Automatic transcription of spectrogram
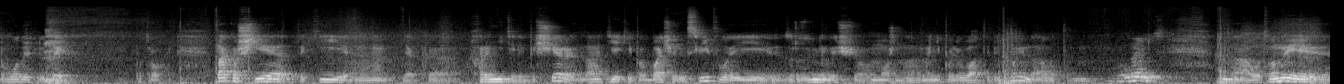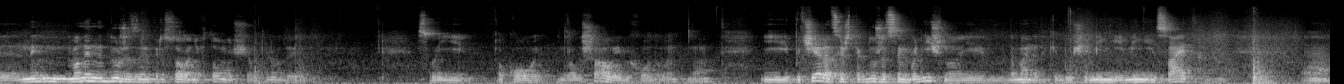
доводить людей потрохи. Також є такі, е, як хранителі піщери, да, ті, які побачили світло і зрозуміли, що можна маніпулювати людьми. Да, от, Гуманіст. Да, от вони, не, вони не дуже заінтересовані в тому, щоб люди свої окови залишали і виходили. Да. І печера це ж так дуже символічно, і для мене такий був ще міні, міні-інсайт. Е,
